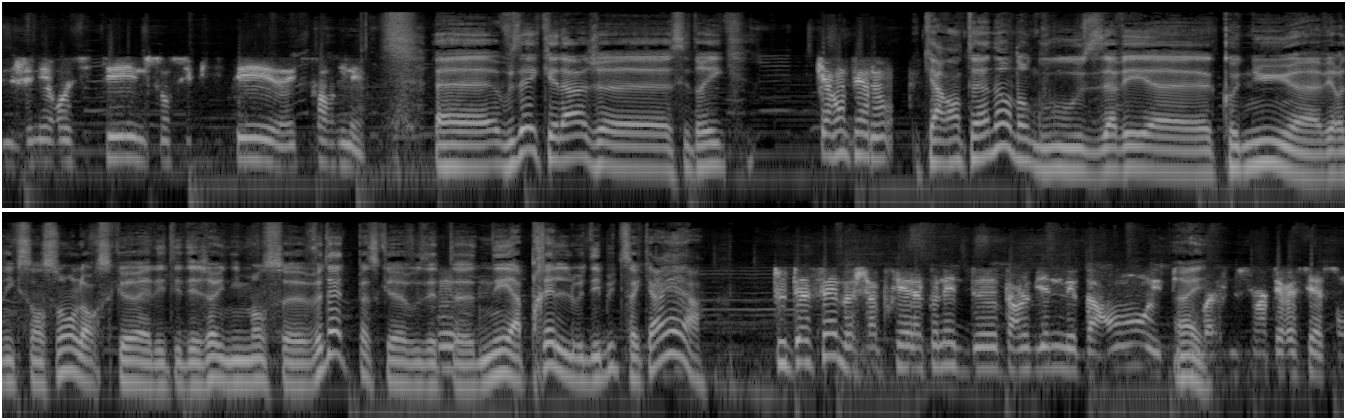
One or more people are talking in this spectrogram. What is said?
une générosité, une sensibilité euh, extraordinaire. Euh, vous avez quel âge, Cédric? 41 ans. 41 ans, donc vous avez euh, connu euh, Véronique Sanson lorsqu'elle était déjà une immense vedette, parce que vous êtes né après le début de sa carrière. Tout à fait. Bah, j'ai appris à la connaître de, par le biais de mes parents et puis Ouais. bah, je me suis intéressé à son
